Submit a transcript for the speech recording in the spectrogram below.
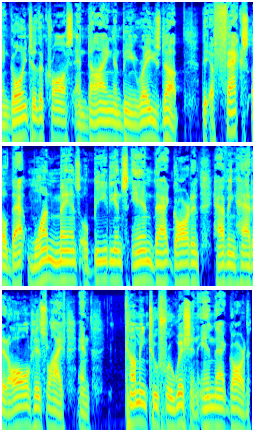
and going to the cross and dying and being raised up, the effects of that one man's obedience in that garden, having had it all his life, and coming to fruition in that garden,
